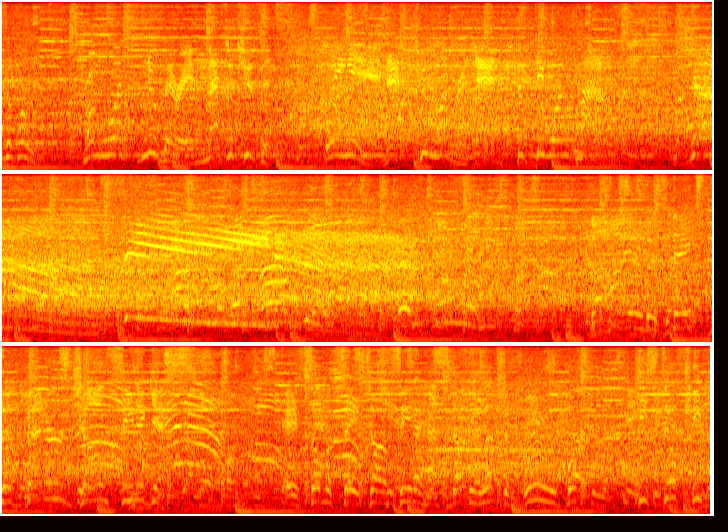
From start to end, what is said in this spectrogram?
His opponent from West Newbury, Massachusetts, weighing in at 251 pounds, John Cena! The higher the stakes, the better John Cena gets. Hey, some would say John Cena has nothing left to prove, but he still keeps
